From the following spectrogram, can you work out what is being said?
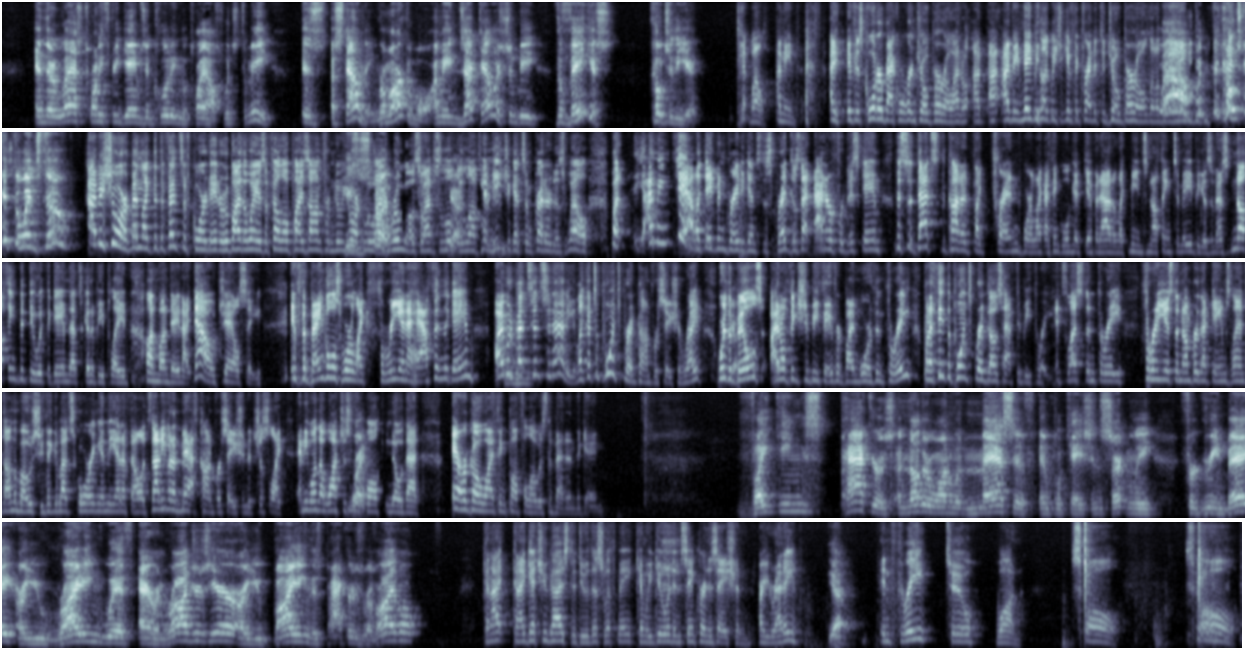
in their last 23 games, including the playoffs, which to me is astounding, remarkable. I mean, Zac Taylor should be the Vegas coach of the year. Well, I mean, I, if his quarterback weren't Joe Burrow, I don't. I, I, mean, maybe like we should give the credit to Joe Burrow a little well, bit. Maybe the, the coach gets the wins too. I mean, sure. Ben, like the defensive coordinator, who, by the way, is a fellow Paisan from New York, Lou Anarumo, so absolutely yeah. love him. He should get some credit as well. But I mean, yeah, like they've been great against the spread. Does that matter for this game? This is that's the kind of like trend where like I think we'll get given out and like means nothing to me because it has nothing to do with the game that's going to be played on Monday night. Now, JLC, if the Bengals were like three and a half in the game, I would mm-hmm. bet Cincinnati. Like it's a point spread conversation, right? Where the yeah. Bills, I don't think should be favored by more than three, but I think the point spread does have to be three. It's less than three. Three is the number that games land on the most. You think about scoring in the NFL. It's not even a math conversation. It's just like anyone that watches football right. can know that. Ergo, I think Buffalo is the bet in the game. Vikings, Packers, another one with massive implications. Certainly for Green Bay? Are you riding with Aaron Rodgers here? Are you buying this Packers revival? Can I can I get you guys to do this with me? Can we do it in synchronization? Are you ready? Yeah. In three, two, one. Skull. Skull.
